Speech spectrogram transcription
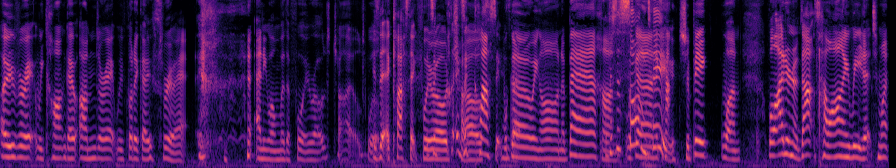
over it. We can't go under it. We've got to go through it. Anyone with a four-year-old child will. Is it a classic four-year-old It's a, child? It's a classic. We're going on a bear hunt. There's a song too. Catch a big one. Well, I don't know. That's how I read it to my.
